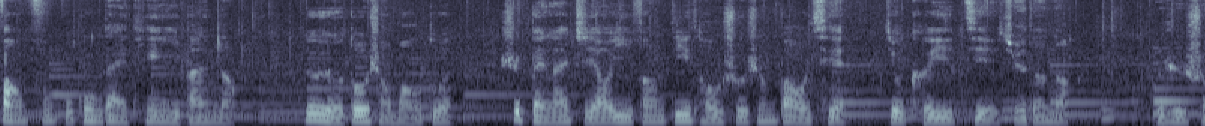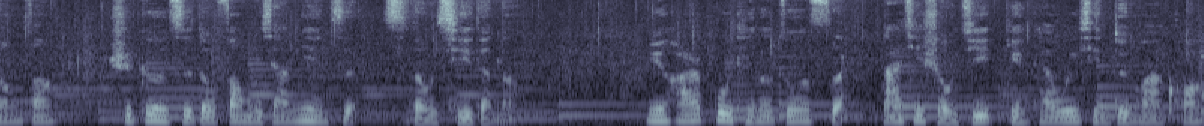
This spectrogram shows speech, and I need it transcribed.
仿佛不共戴天一般呢？又有多少矛盾是本来只要一方低头说声抱歉就可以解决的呢？可是双方是各自都放不下面子，死斗气的呢？女孩不停地作死，拿起手机点开微信对话框，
